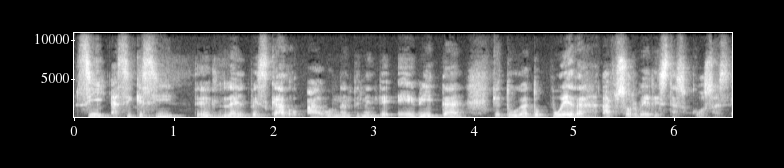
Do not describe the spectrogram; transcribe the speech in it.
Sí, así que sí, el, el, pescado abundantemente evita que tu gato pueda absorber estas cosas.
